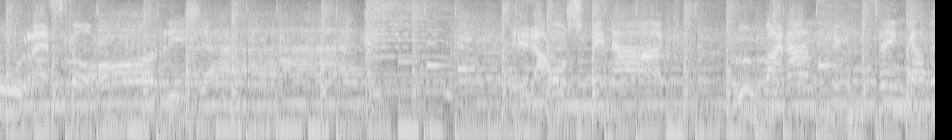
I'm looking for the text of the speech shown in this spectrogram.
urrezko horrizak Eragospenak banan think I've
